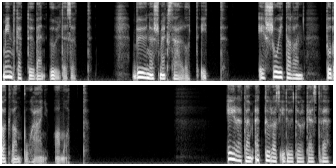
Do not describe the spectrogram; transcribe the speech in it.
Mindkettőben üldözött. Bűnös megszállott itt, és súlytalan, tudatlan puhány amott. Életem ettől az időtől kezdve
